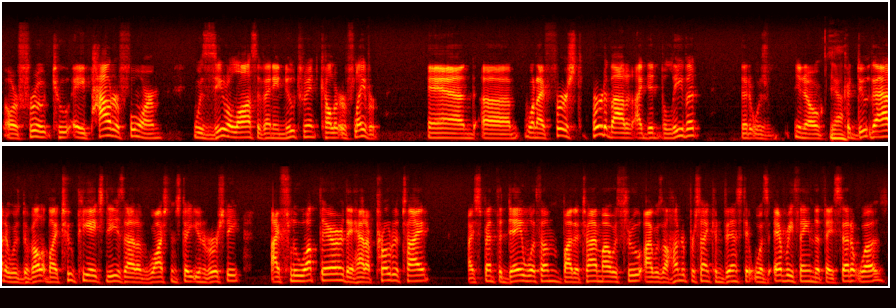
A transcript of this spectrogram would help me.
or fruit to a powder form with zero loss of any nutrient, color, or flavor. And um, when I first heard about it, I didn't believe it that it was you know, yeah. could do that. It was developed by two PhDs out of Washington State University. I flew up there. They had a prototype. I spent the day with them. By the time I was through, I was 100% convinced it was everything that they said it was.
